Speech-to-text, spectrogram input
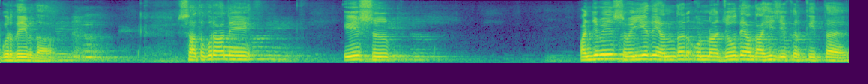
ਗੁਰਦੇਵ ਦਾ। ਸਤਿਗੁਰਾਂ ਨੇ ਇਸ ਪੰਜਵੇਂ ਸਵਈਏ ਦੇ ਅੰਦਰ ਉਹਨਾਂ ਯੋਧਿਆਂ ਦਾ ਹੀ ਜ਼ਿਕਰ ਕੀਤਾ ਹੈ,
